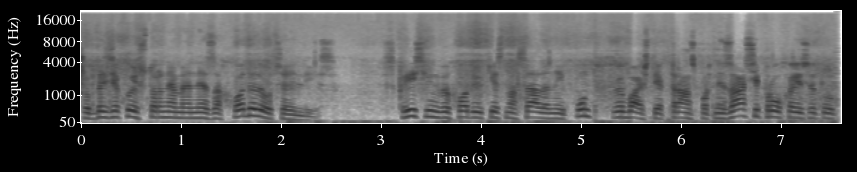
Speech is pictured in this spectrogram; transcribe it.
Щоб без якої сторони ми не заходили у цей ліс. Скрізь він виходить в якийсь населений пункт. Ви бачите, як транспортний засіб рухається тут.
